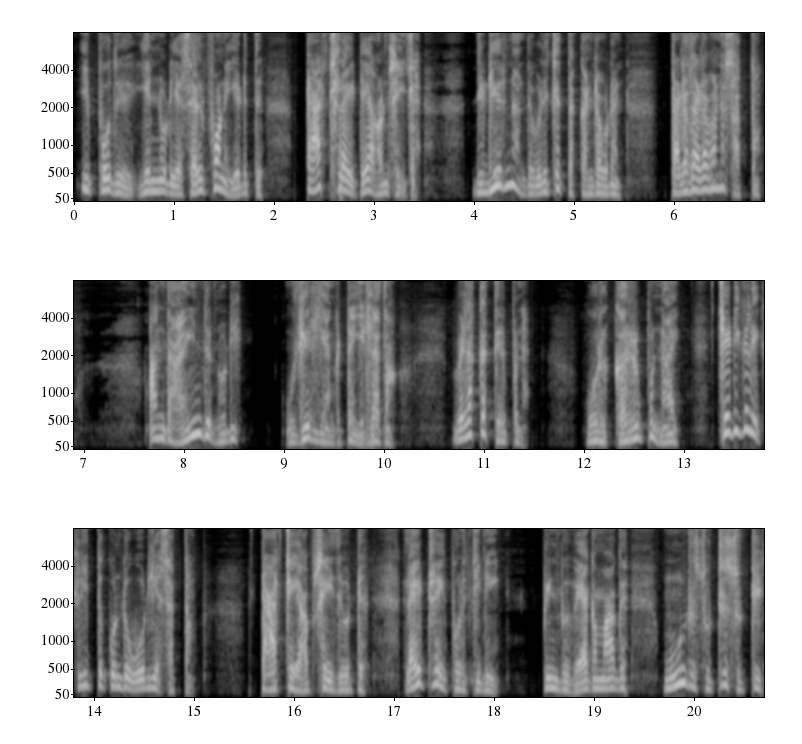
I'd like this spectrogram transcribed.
இப்போது என்னுடைய செல்போனை எடுத்து டார்ச் லைட்டை ஆன் செய்தேன். திடீர்னு அந்த வெளிச்சத்தை கண்டவுடன் தடதடவன சத்தம். அந்த ஐந்து நொடி உயிர் என்கிட்ட இல்லை தான் விளக்க திருப்பின. ஒரு கருப்பு நாய் செடிகளை கிழித்து கொண்டு ஓடிய சத்தம். டார்ச்சை ஆஃப் செய்துவிட்டு லைட்டரை பொருத்தினேன். பின்பு வேகமாக மூன்று சுற்று சுற்றி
